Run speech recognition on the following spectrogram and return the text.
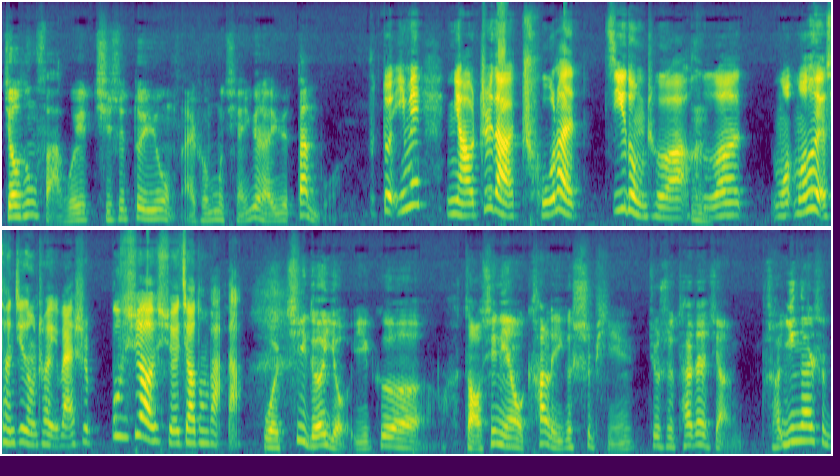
交通法规，其实对于我们来说目前越来越淡薄。对，因为你要知道，除了机动车嗯和摩摩托也算机动车以外，是不需要学交通法的。我记得有一个早些年我看了一个视频，就是他在讲，应该是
